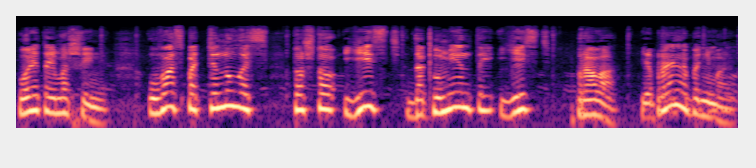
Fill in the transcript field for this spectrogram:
по этой машине. У вас подтянулось то, что есть документы, есть права. Я правильно понимаю?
